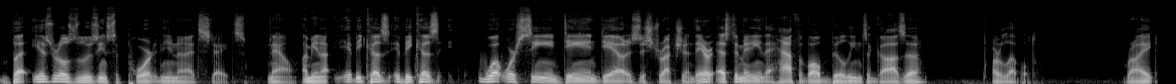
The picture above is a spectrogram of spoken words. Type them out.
but Israel's losing support in the United States now. I mean, uh, it, because it, because what we're seeing day in day out is destruction. They are estimating that half of all buildings in Gaza are leveled, right?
